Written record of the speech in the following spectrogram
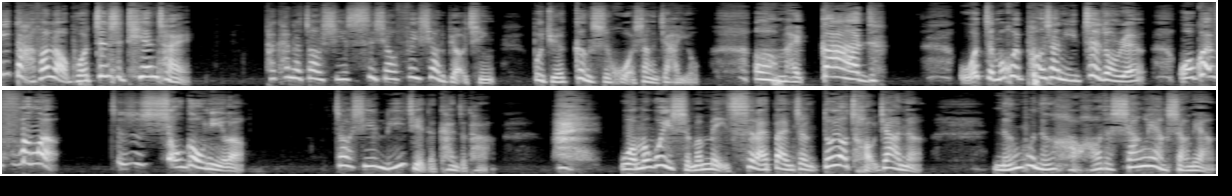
你打发老婆真是天才！”他看到赵熙似笑非笑的表情，不觉更是火上加油。“Oh my God！” 我怎么会碰上你这种人？我快疯了，真是受够你了。赵熙理解的看着他，唉，我们为什么每次来办证都要吵架呢？能不能好好的商量商量？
